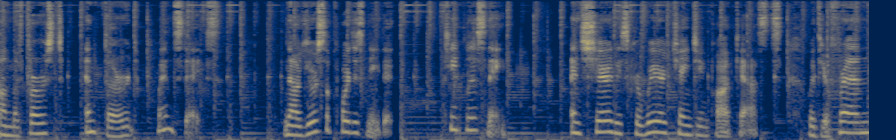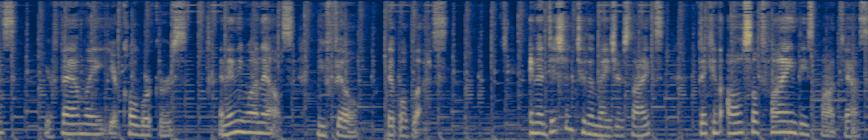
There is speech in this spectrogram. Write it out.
on the first and third Wednesdays. Now your support is needed. Keep listening and share these career changing podcasts with your friends, your family, your coworkers, and anyone else you feel it will bless. In addition to the major sites, they can also find these podcasts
